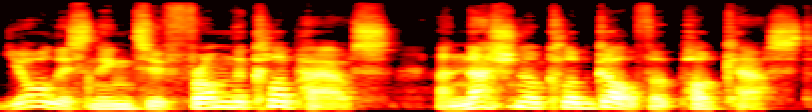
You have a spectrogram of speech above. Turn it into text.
You're listening to From the Clubhouse, a National Club Golfer podcast.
